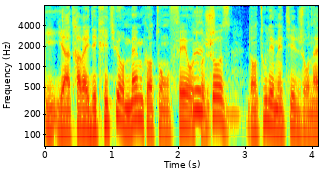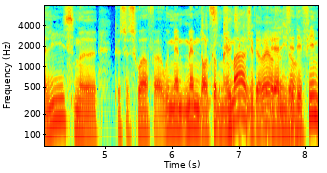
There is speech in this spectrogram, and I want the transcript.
il y a un travail d'écriture, même quand on fait autre Oui, je- chose. Dans tous les métiers de journalisme, euh, que ce soit, enfin, oui, même, même dans le Comme cinéma, j'ai sûr. des films,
